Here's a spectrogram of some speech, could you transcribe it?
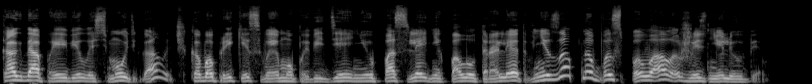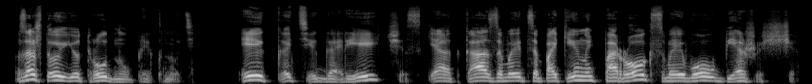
когда появилась муть галочка, вопреки своему поведению последних полутора лет внезапно воспылала жизнелюбием, за что ее трудно упрекнуть, и категорически отказывается покинуть порог своего убежища.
